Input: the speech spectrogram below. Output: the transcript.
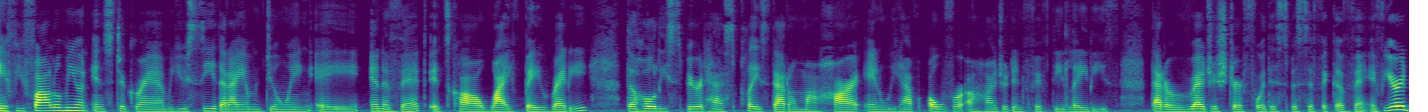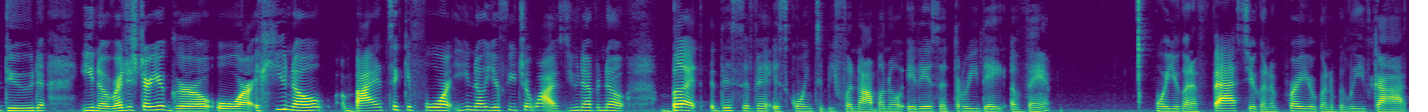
If you follow me on Instagram, you see that I am doing a an event. It's called Wife Bay Ready. The Holy Spirit has placed that on my heart and we have over 150 ladies that are registered for this specific event. If you're a dude, you know, register your girl or you know, buy a ticket for, you know, your future wives. You never know. But this event is going to be phenomenal. It is a 3-day event where you're going to fast, you're going to pray, you're going to believe God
